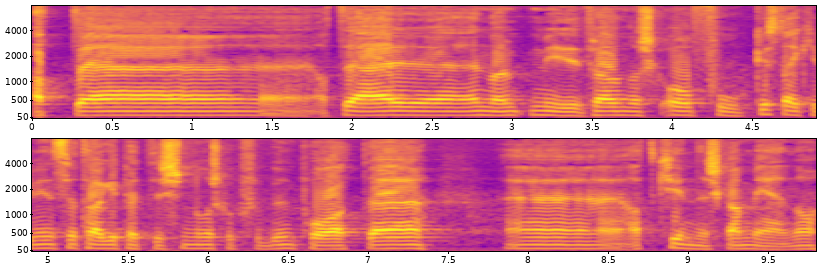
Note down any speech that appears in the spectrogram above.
at, eh, at det er enormt mye fra norsk og fokus, da, ikke minst fra Tage Pettersen og Norsk Hockeyforbund, på at, eh, at kvinner skal med nå.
